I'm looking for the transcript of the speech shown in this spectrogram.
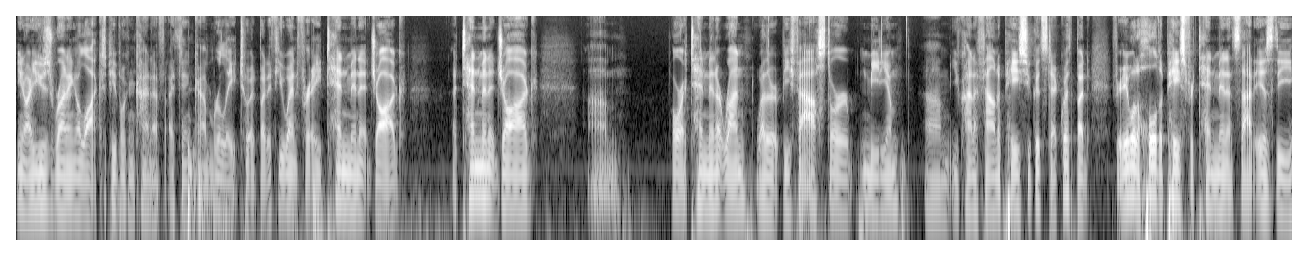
you know, I use running a lot because people can kind of, I think, um, relate to it. But if you went for a 10 minute jog, a 10 minute jog, um, or a 10 minute run, whether it be fast or medium, um, you kind of found a pace you could stick with. But if you're able to hold a pace for 10 minutes, that is the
